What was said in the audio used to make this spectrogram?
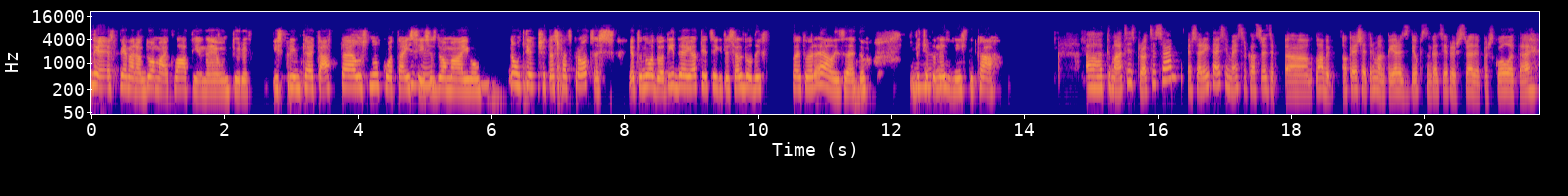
nu, ja es, piemēram, domāju klātienē un tur izprintēt attēlus, nu, ko taisīs. Mm -hmm. Es domāju, nu, tieši tas pats process. Ja tu nodod ideju, attiecīgi tas ir atbildīgs, lai to realizētu. Bet, ja tu mhm. nezini īsti kā. Uh, tu mācies procesā, es arī taisīju meistarklāsu, redzi, uh, labi, ok, šeit ir man pieredze 12 gadus iepriekš strādāju par skolotāju,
